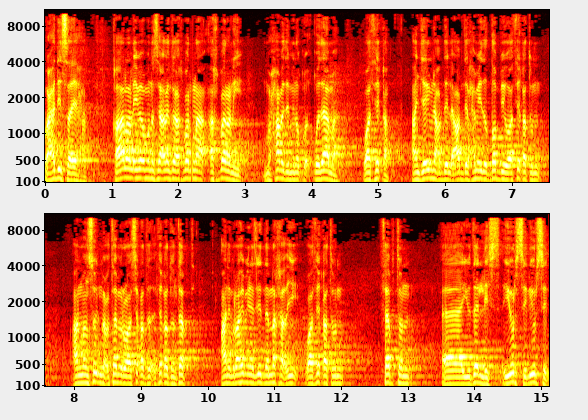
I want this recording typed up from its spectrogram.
Waa xadiid saxiixa. Qaala alimaam nas abarna akhbaranii moxamed ibn qudaama waa iqa can jariir bn cabdilxamiid الdabi waa iqatu can mansuur bn muctamir waa iqatu habt can ibrahim bn yaziid الnakhaci waa iqatu habtun yudlis yursil yursil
